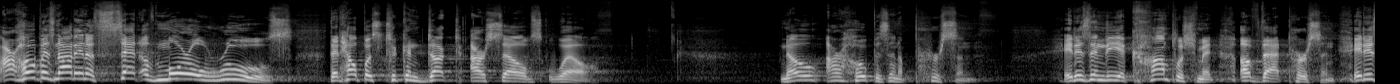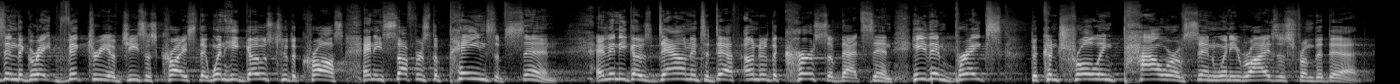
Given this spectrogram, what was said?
Our hope is not in a set of moral rules that help us to conduct ourselves well. No, our hope is in a person. It is in the accomplishment of that person. It is in the great victory of Jesus Christ that when he goes to the cross and he suffers the pains of sin, and then he goes down into death under the curse of that sin, he then breaks the controlling power of sin when he rises from the dead.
